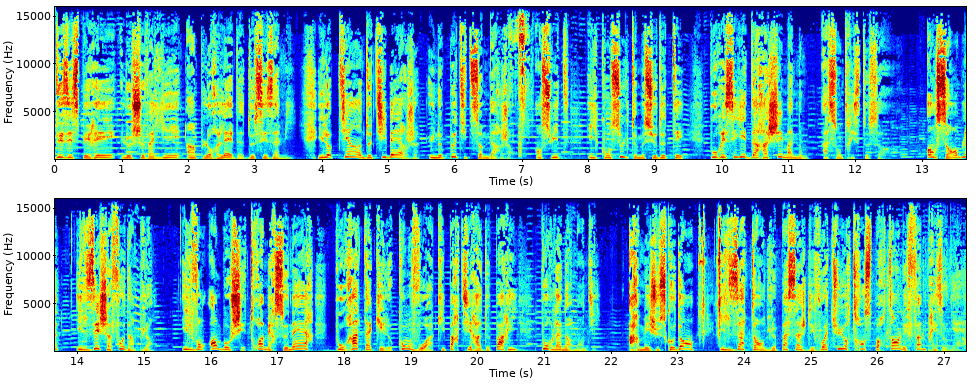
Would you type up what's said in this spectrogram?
Désespéré, le chevalier implore l'aide de ses amis. Il obtient de Tiberge une petite somme d'argent. Ensuite, il consulte Monsieur de T pour essayer d'arracher Manon à son triste sort. Ensemble, ils échafaudent un plan. Ils vont embaucher trois mercenaires pour attaquer le convoi qui partira de Paris pour la Normandie. Armés jusqu'aux dents, ils attendent le passage des voitures transportant les femmes prisonnières.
